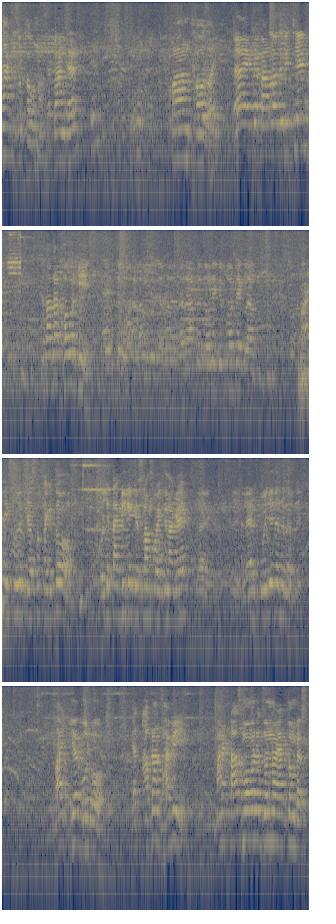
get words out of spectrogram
না কিছু খাব না। পান খান? পান খাওয়া যায়। হ্যাঁ একটা লাগাতে দিচ্ছেন। আপনার খবর কি? আলহামদুলিল্লাহ আপনি তো অনেকদিন পর দেখলাম। ভাই একটু ব্যস্ত থাকি তো ওই যে তাবিকে গেছিলাম কয়েকদিন আগে। হ্যাঁ কই যেতেছেন আপনি? ভাই কি আর বলব? আপনার ভাবি মানে টাচ মোবাইলের জন্য একদম ব্যস্ত।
